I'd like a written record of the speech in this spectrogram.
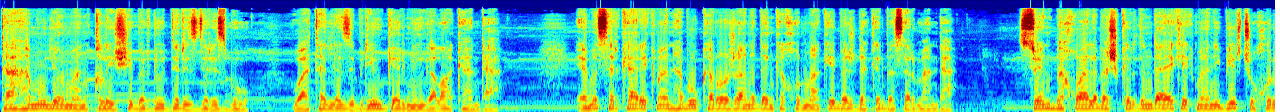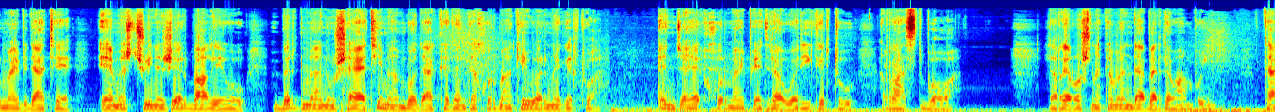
تا هەموو لێومان قڵیشی برد و درز درز بوو، واتە لە زبری و گەرمی گەڵاکاندا. ئێمە سەرکارێکمان هەبوو کە ڕۆژانە دەنکە خورماکەی بەش دەکرد بەسەرماندا. سوێند بەخوا لە بەشکردندا یەکێکمانی بیر چوو خورمای بداتێ، ئێمەش چووینە ژێر باڵیەوە و بردمان و شایەتیمان بۆ دا کە دەنکە خورماکەی وەرنەگرتووە. ئینجا یەک خورمای پێ درا و وەری گرت و ڕاست بووەوە. لە ڕێ ڕۆشنەکەماندا بەردەوام بووین تا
